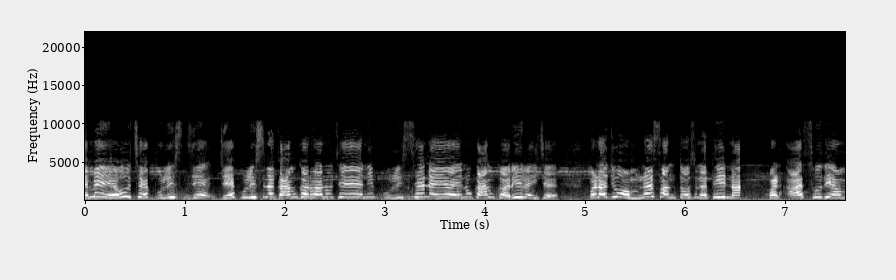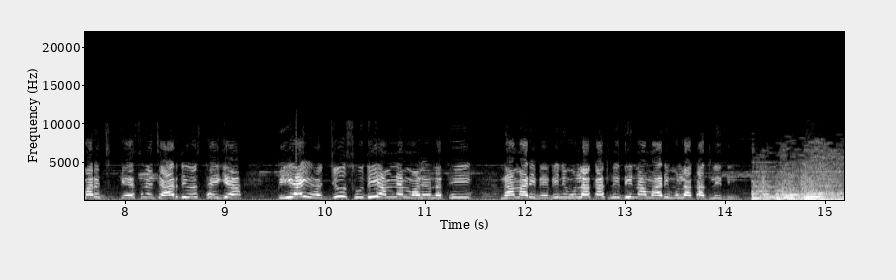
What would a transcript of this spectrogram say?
એમે એવું છે, પોલીસ જે જે પોલીસને કામ કરવાનું છે, એની પોલીસ છે ને એનું કામ કરી રહી છે. પણ હજુ અમને સંતોષ નથી. ના, પણ આજ સુધી અમારે કેસને ચાર દિવસ થઈ ગયા. પીઆઈ હજુ સુધી અમને મળ્યો નથી. ના મારી બેબીની મુલાકાત લીધી, ના મારી મુલાકાત લીધી.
